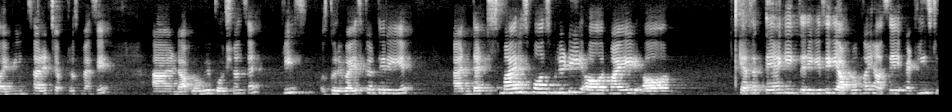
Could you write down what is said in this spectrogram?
आई मीन सारे चैप्टर्स में से एंड आप लोगों के क्वेश्चन हैं प्लीज़ उसको रिवाइज करते रहिए। एंड दैट्स माई रिस्पॉन्सिबिलिटी और माई कह सकते हैं कि एक तरीके से कि आप लोगों का यहाँ से एटलीस्ट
